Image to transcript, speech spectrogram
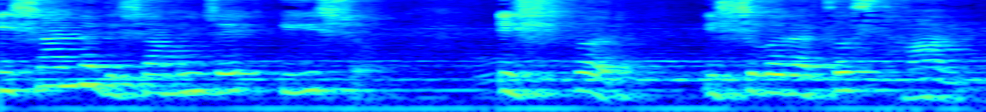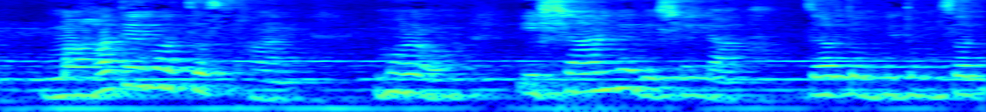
ईशान्य दिशा म्हणजे ईश. ईश्वर ईश्वराचं स्थान महादेवाचं स्थान. म्हणून ईशान्य दिशेला जर तुम्ही तुमचं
